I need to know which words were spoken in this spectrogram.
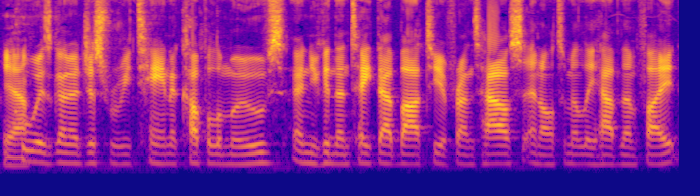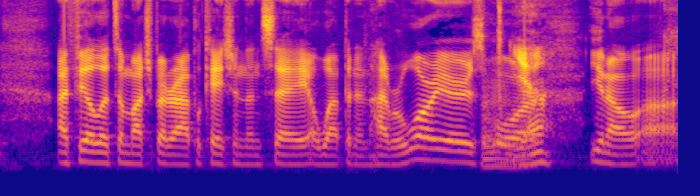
Yeah. who is going to just retain a couple of moves and you can then take that bot to your friend's house and ultimately have them fight. I feel it's a much better application than say a weapon in Hyrule Warriors or Yeah. you know uh,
